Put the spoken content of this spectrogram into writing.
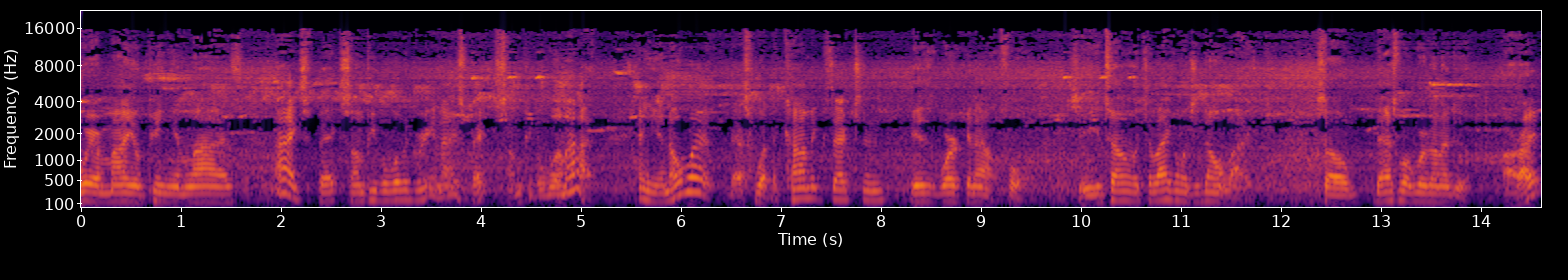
where my opinion lies. I expect some people will agree, and I expect some people will not. And you know what? That's what the comic section is working out for. So you can tell me what you like and what you don't like. So that's what we're going to do. All right?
